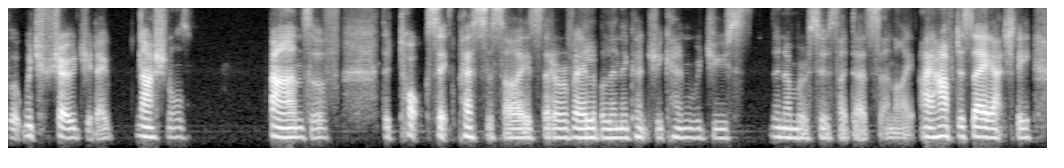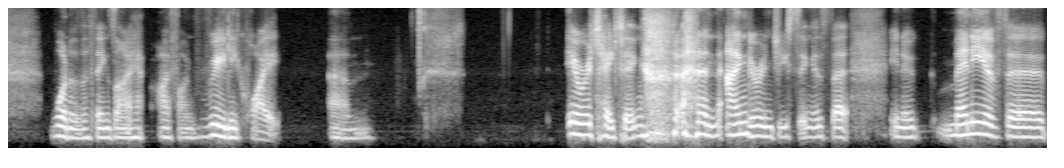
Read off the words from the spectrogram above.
but which showed, you know, national bans of the toxic pesticides that are available in the country can reduce the number of suicide deaths. And I, I have to say, actually, one of the things I I find really quite um, irritating and anger inducing is that you know many of the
